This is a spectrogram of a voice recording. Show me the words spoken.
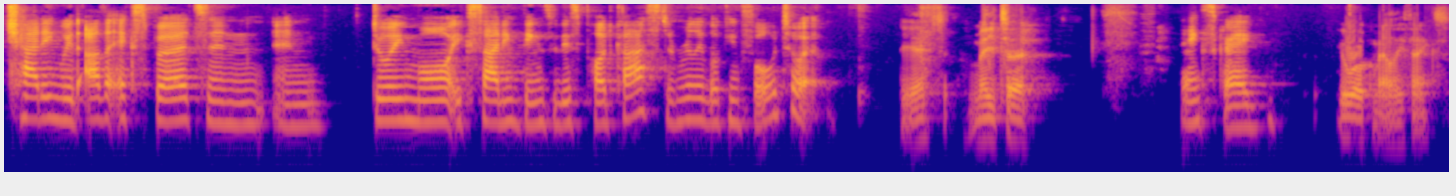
chatting with other experts and and doing more exciting things with this podcast. And really looking forward to it. Yes, me too. Thanks, Greg. You're welcome, Ally. Thanks.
